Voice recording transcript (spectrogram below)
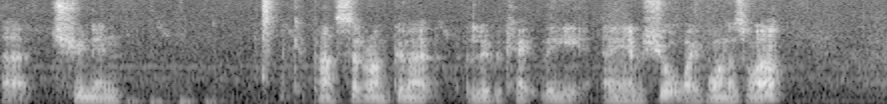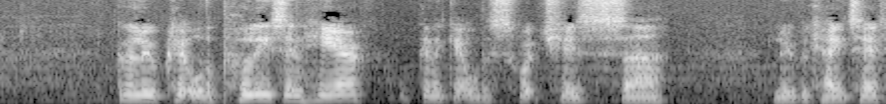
uh, tuning capacitor. I'm going to lubricate the AM shortwave one as well. I'm going to lubricate all the pulleys in here. I'm going to get all the switches uh, lubricated.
